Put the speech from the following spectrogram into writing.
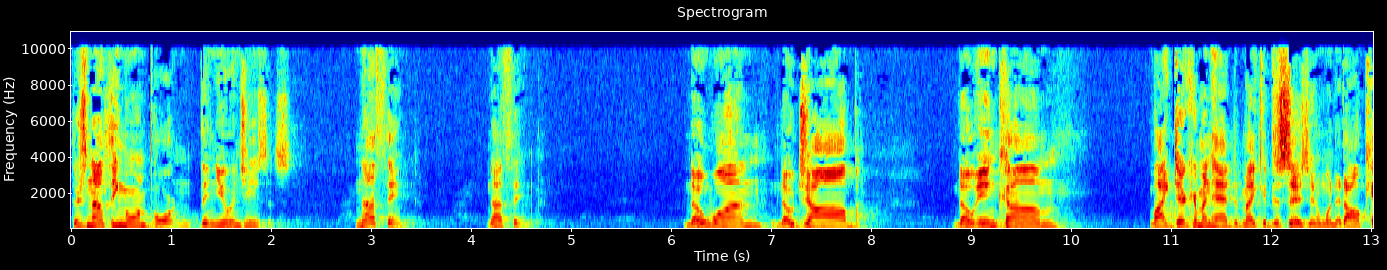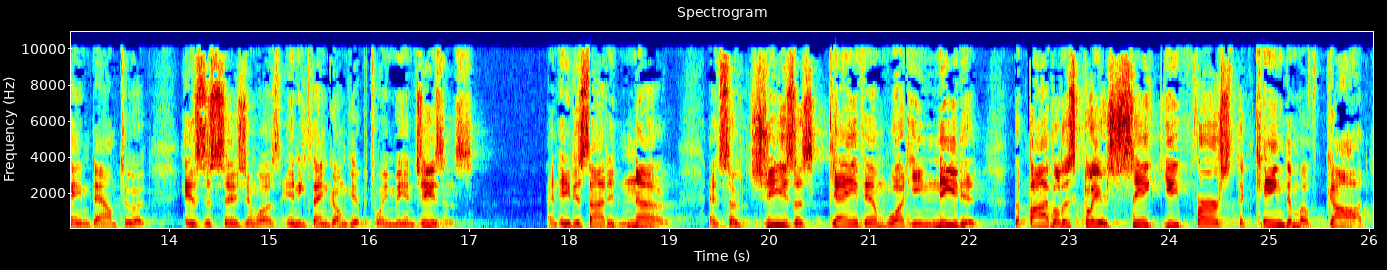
There's nothing more important than you and Jesus. Nothing. Nothing. No one, no job, no income. Mike Dickerman had to make a decision. When it all came down to it, his decision was anything going to get between me and Jesus. And he decided no. And so Jesus gave him what he needed. The Bible is clear. Seek ye first the kingdom of God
